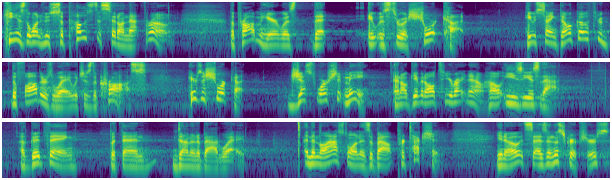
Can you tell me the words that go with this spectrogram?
He is the one who's supposed to sit on that throne. The problem here was that it was through a shortcut. He was saying, Don't go through the Father's way, which is the cross. Here's a shortcut just worship me, and I'll give it all to you right now. How easy is that? A good thing, but then done in a bad way. And then the last one is about protection. You know, it says in the scriptures,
